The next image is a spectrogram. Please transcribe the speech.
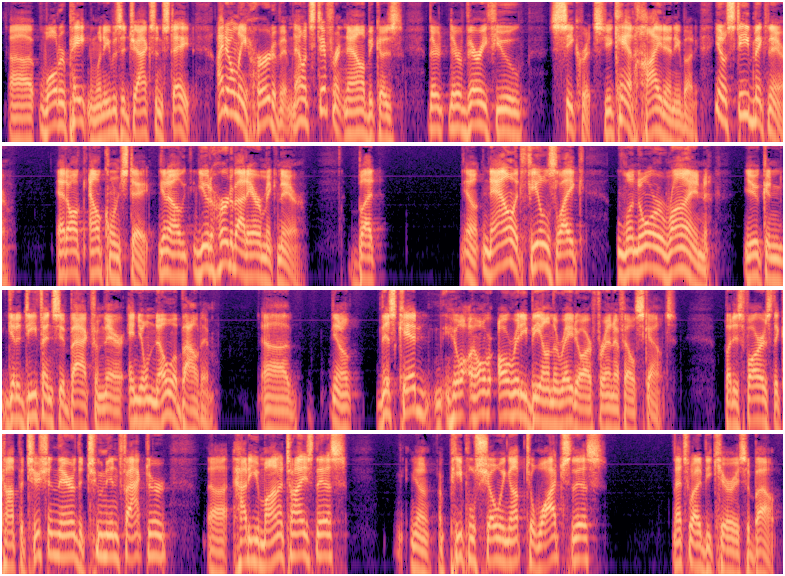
Uh, Walter Payton, when he was at Jackson State, I'd only heard of him. Now it's different now because there there are very few secrets. You can't hide anybody. You know, Steve McNair at Alcorn State. You know, you'd heard about Air McNair, but you know now it feels like Lenoir-Rhyne. You can get a defensive back from there, and you'll know about him. Uh, you know, this kid, he'll already be on the radar for NFL scouts. But as far as the competition there, the tune in factor, uh, how do you monetize this? You know, are people showing up to watch this? That's what I'd be curious about.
